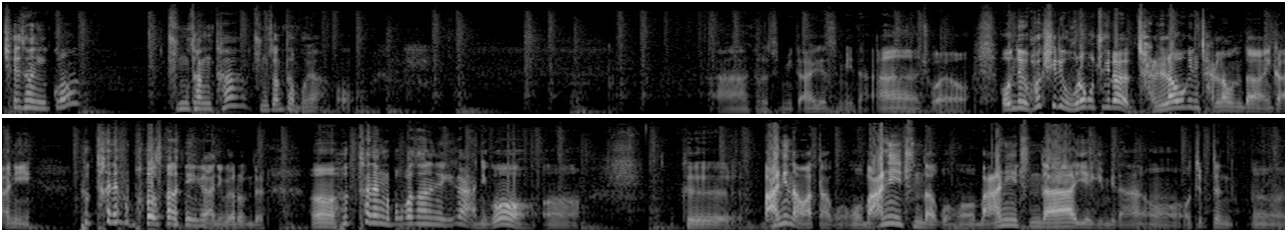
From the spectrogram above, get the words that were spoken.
최상위권? 중상타? 중상타 뭐야? 어. 아 그렇습니까? 알겠습니다. 아 좋아요. 어 근데 확실히 우라고축이라 잘 나오긴 잘 나온다. 그러니까 아니 흑탄양을 뽑아서 하는 얘기가 아니고 여러분들 어 흑탄양을 뽑아서 하는 얘기가 아니고 어 그 많이 나왔다고 어, 많이 준다고 어, 많이 준다 이 얘기입니다. 어 어쨌든 어,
